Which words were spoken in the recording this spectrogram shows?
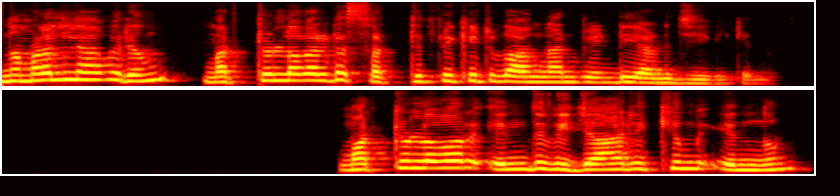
നമ്മളെല്ലാവരും മറ്റുള്ളവരുടെ സർട്ടിഫിക്കറ്റ് വാങ്ങാൻ വേണ്ടിയാണ് ജീവിക്കുന്നത്. മറ്റുള്ളവർ എന്ത് വിചാരിക്കും എന്നും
